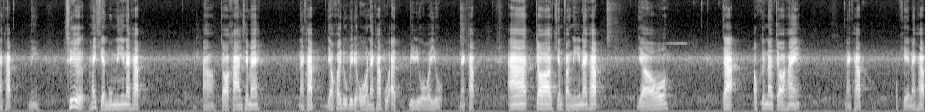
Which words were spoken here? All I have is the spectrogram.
นะครับนี่ชื่อให้เขียนมุมนี้นะครับอ้าวจอค้างใช่ไหมนะครับเดี๋ยวค่อยดูวิดีโอนะครับครูอัดวิดีโอไว้อยู่นะครับอ่าจอเขียนฝั่งนี้นะครับ เดี๋ยวจะเอาขึ้นหน้าจอให้นะครับ โอเคนะครับ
